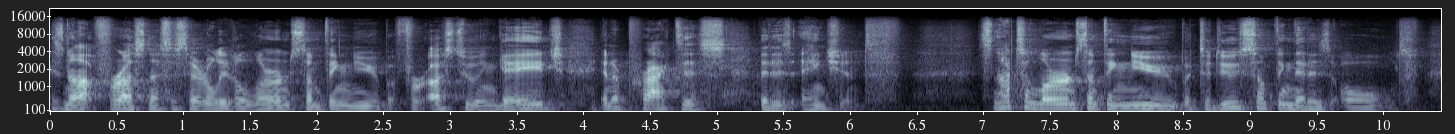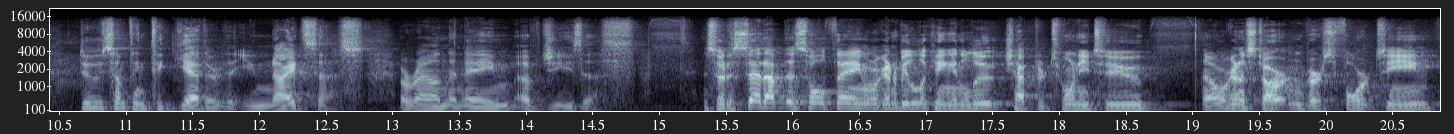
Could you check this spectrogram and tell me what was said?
is not for us necessarily to learn something new, but for us to engage in a practice that is ancient. It's not to learn something new, but to do something that is old. Do something together that unites us around the name of Jesus. And so, to set up this whole thing, we're going to be looking in Luke chapter 22. Uh, we're going to start in verse 14.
